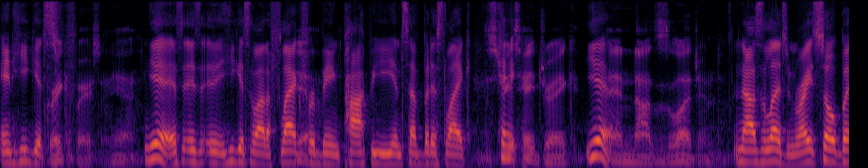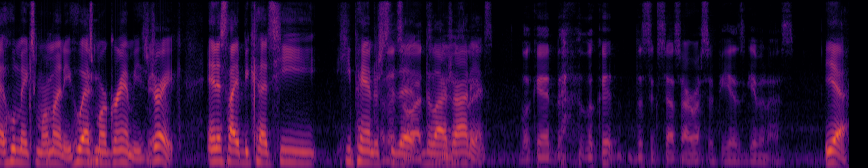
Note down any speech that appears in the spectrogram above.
and he gets Great comparison, yeah. yeah, it's, it's, it, he gets a lot of flack for being poppy and stuff. But it's like, The hey, streets hate Drake. Yeah. And Nas is a legend. Nas is a legend, right? So, but who makes more money? Who has more Grammys? Yeah. Drake. And it's like because he he panders to that's all I the, the large is, like, audience. look at look at the success our recipe has given us. yeah,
